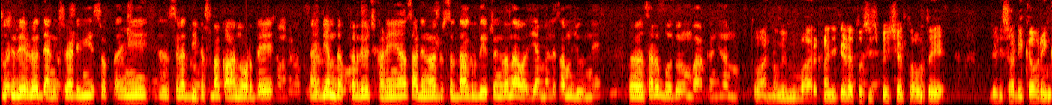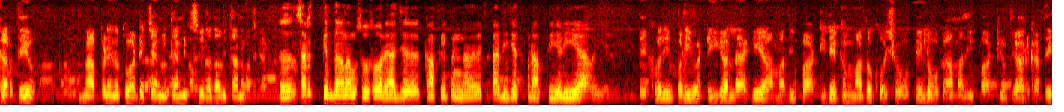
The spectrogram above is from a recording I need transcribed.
ਤੁਸੀਂ ਦੇਖ ਰਹੇ ਹੋ ਦੈਨਿਕ ਸਰਾ ਟੀਵੀ ਇਸ ਵਕਤ ਅਸੀਂ ਅ, ਸਰਹੱਦੀ ਕਸਬਾ ਕਾਲਾਨੌਰ ਦੇ ਐਸਡੀਐਮ ਦਫ਼ਤਰ ਦੇ ਵਿੱਚ ਖੜੇ ਹਾਂ। ਸਾਡੇ ਨਾਲ ਸਰਦਾਰ ਗੁਰਦੀਪ ਸਿੰਘ ਰੰਧਾਵਾ ਜੀ ਐਮਐਲਏ ਸਾਹਿਬ ਮੌਜੂਦ ਨੇ। ਸਰ ਬਹੁਤ ਬਹੁਤ ਮੁਬਾਰਕਾਂ ਜੀ ਤੁਹਾਨੂੰ। ਤੁਹਾਨੂੰ ਵੀ ਮੁਬਾਰਕਾਂ ਜੀ ਜਿਹੜਾ ਤੁਸੀਂ ਸਪੈਸ਼ਲ ਤੌਰ ਤੇ ਜਿਹੜੀ ਸਾਡੀ ਕਵਰਿੰਗ ਕਰਦੇ ਹੋ ਮੈਂ ਆਪਣੇ ਨੂੰ ਤੁਹਾਡੇ ਚੈਨਲ ਤੇ ਅਨਕਸਵੀਰਾ ਦਾ ਵੀ ਧੰਨਵਾਦ ਕਰਦਾ। ਸਰ ਕਿੱਦਾਂ ਦਾ ਮਹਿਸੂਸ ਹੋ ਰਿਹਾ ਅੱਜ? ਕਾਫੀ ਪਿੰਡਾਂ ਦੇ ਵਿੱਚ ਤੁਹਾਡੀ ਜਿੱਤ ਪ੍ਰਾਪਤੀ ਜਿਹੜੀ ਆ ਹੋਈ ਹੈ ਜੀ। ਦੇਖੋ ਜੀ ਬੜੀ ਵੱਡੀ ਗੱਲ ਹੈ ਕਿ ਆਮ ਆਦਮੀ ਪਾਰਟੀ ਦੇ ਕੰਮਾਂ ਤੋਂ ਖੁਸ਼ ਹੋ ਕੇ ਲੋਕ ਆਮ ਆਦਮੀ ਪਾਰਟੀ ਨੂੰ ਪਿਆਰ ਕਰਦੇ।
